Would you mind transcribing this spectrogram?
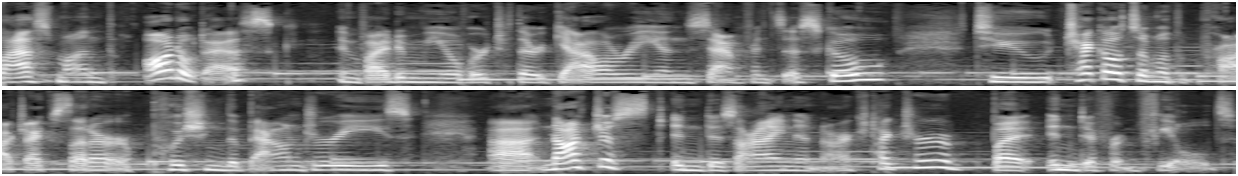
last month, Autodesk invited me over to their gallery in San Francisco to check out some of the projects that are pushing the boundaries, uh, not just in design and architecture, but in different fields.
